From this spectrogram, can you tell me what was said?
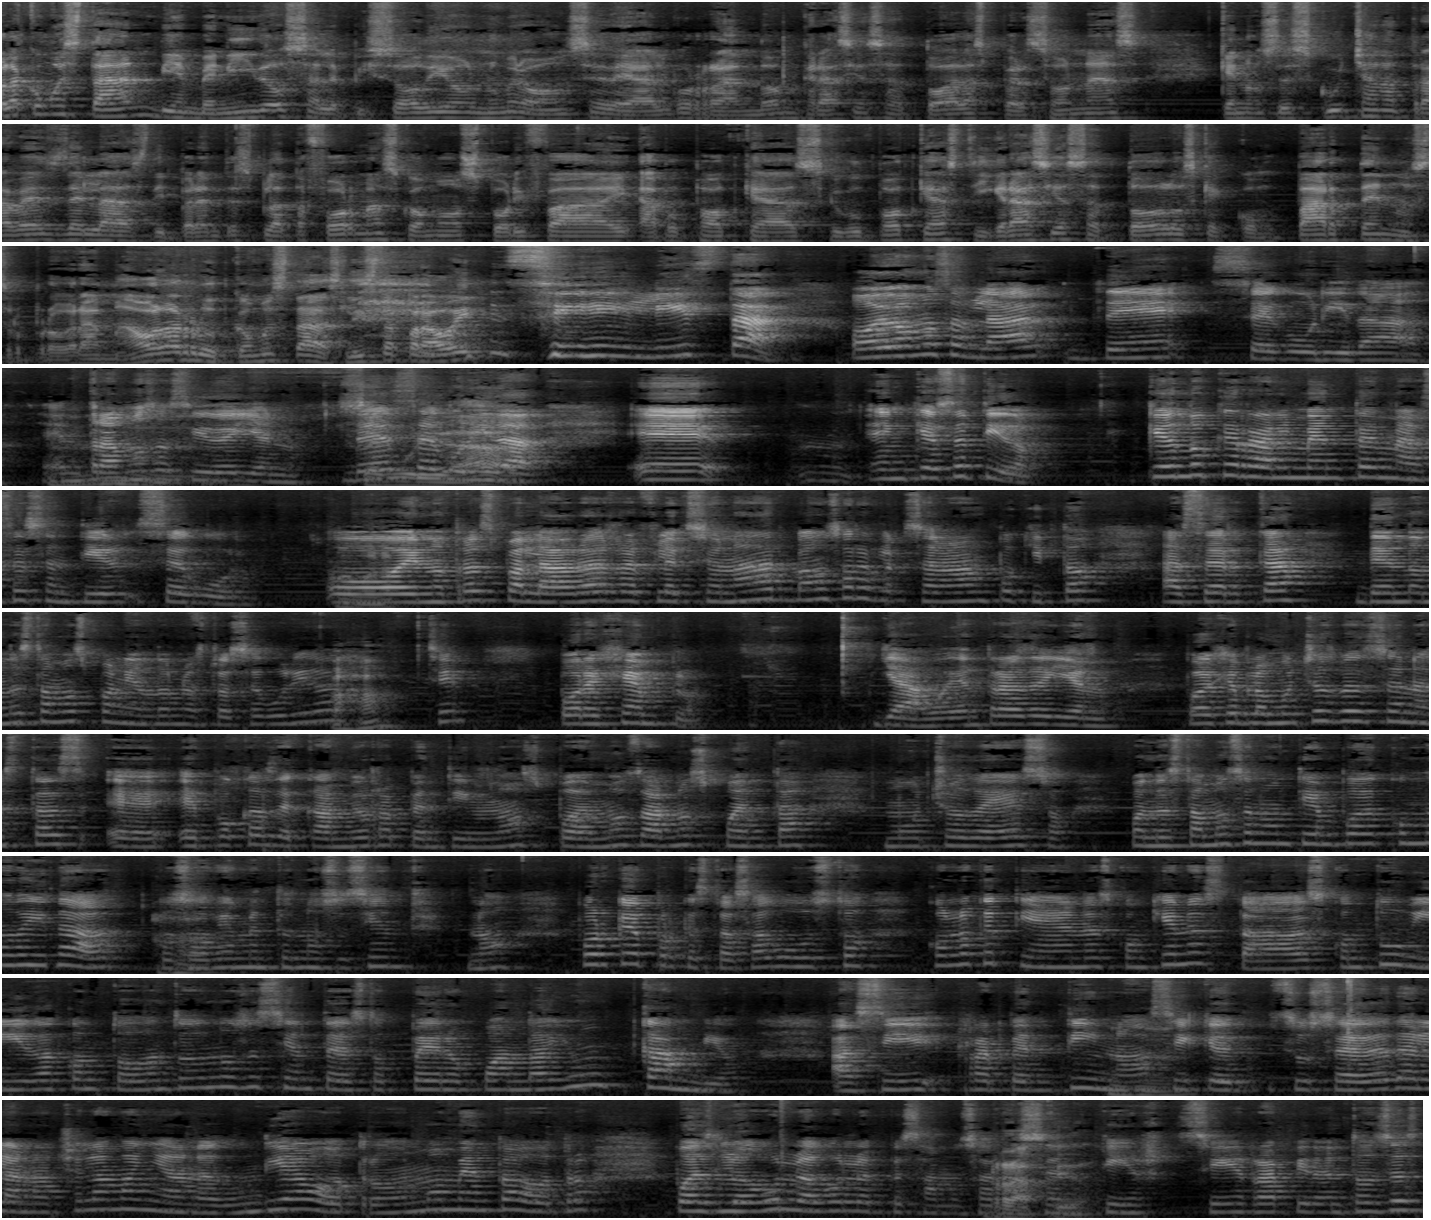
Hola, ¿cómo están? Bienvenidos al episodio número 11 de Algo Random. Gracias a todas las personas que nos escuchan a través de las diferentes plataformas como Spotify, Apple Podcasts, Google Podcasts y gracias a todos los que comparten nuestro programa. Hola Ruth, ¿cómo estás? ¿Lista para hoy? Sí, lista. Hoy vamos a hablar de seguridad. Entramos Mm. así de lleno. De Seguridad. seguridad. Eh, ¿En qué sentido? ¿Qué es lo que realmente me hace sentir seguro? O Bueno. en otras palabras, reflexionar, vamos a reflexionar un poquito acerca de en dónde estamos poniendo nuestra seguridad. Ajá. ¿sí? Por ejemplo, ya voy a entrar de lleno. Por ejemplo, muchas veces en estas eh, épocas de cambios repentinos podemos darnos cuenta mucho de eso. Cuando estamos en un tiempo de comodidad, pues Ajá. obviamente no se siente, ¿no? ¿Por qué? Porque estás a gusto con lo que tienes, con quién estás, con tu vida, con todo, entonces no se siente esto. Pero cuando hay un cambio así repentino, así que sucede de la noche a la mañana, de un día a otro, de un momento a otro, pues luego, luego lo empezamos a Rápido. resentir, sí, rápido. Entonces,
